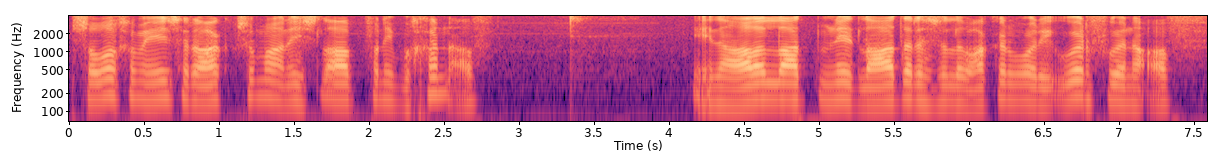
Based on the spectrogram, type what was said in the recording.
sommige mense raak soma aan die slaap van die begin af en hulle laat net later as hulle wakker word die oorvone af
